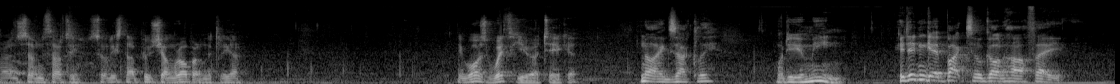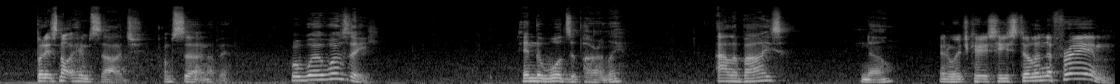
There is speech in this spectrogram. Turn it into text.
Around 7.30, so at least that puts young Robert in the clear. He was with you, I take it. Not exactly. What do you mean? He didn't get back till gone half eight. But it's not him, Sarge. I'm certain of it. Well, where was he? In the woods, apparently. Alibis? No. In which case, he's still in the frame.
